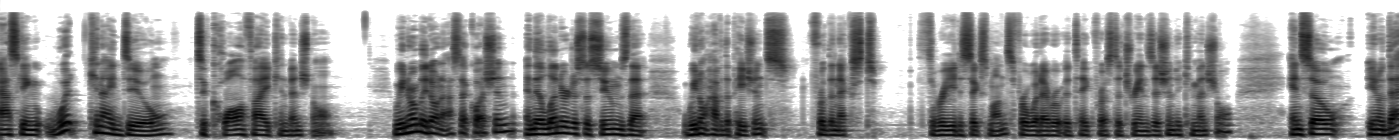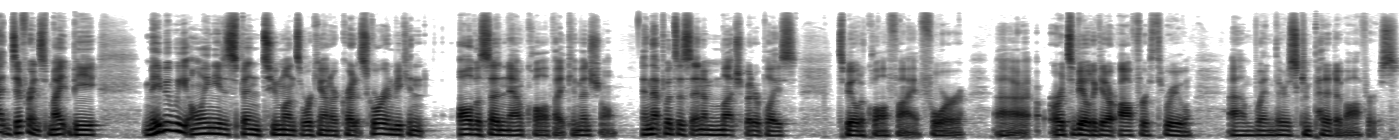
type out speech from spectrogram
asking what can I do to qualify conventional we normally don't ask that question, and the lender just assumes that we don't have the patience for the next three to six months for whatever it would take for us to transition to conventional. And so, you know, that difference might be maybe we only need to spend two months working on our credit score and we can all of a sudden now qualify conventional. And that puts us in a much better place to be able to qualify for uh, or to be able to get our offer through um, when there's competitive offers.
